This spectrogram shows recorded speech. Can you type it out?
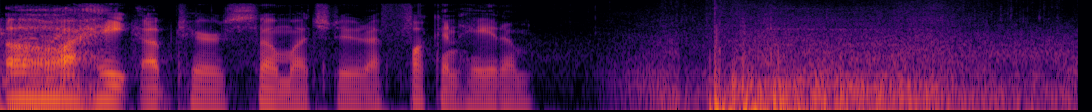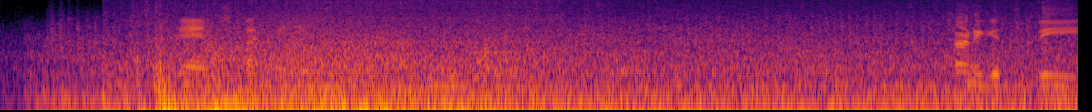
Oh, I hate up tiers so much, dude. I fucking hate them. Okay, I'm spectating. Trying to get the B.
